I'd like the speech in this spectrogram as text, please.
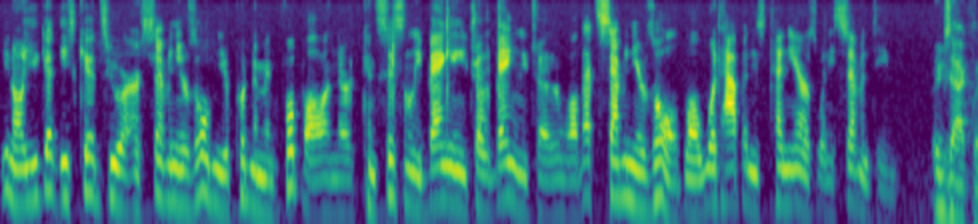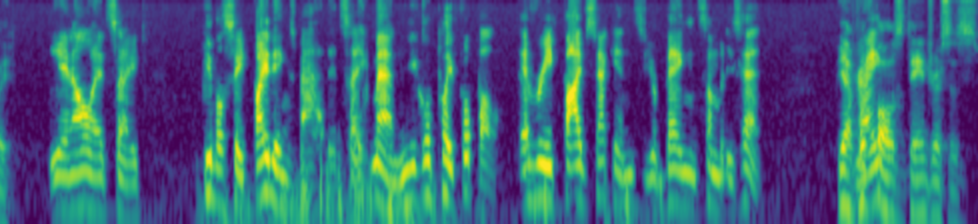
you know, you get these kids who are seven years old and you're putting them in football and they're consistently banging each other, banging each other. Well, that's seven years old. Well, what happens ten years when he's seventeen? Exactly. You know, it's like people say fighting's bad. It's like, man, you go play football. Every five seconds, you're banging somebody's head. Yeah, Right? football is dangerous. As,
